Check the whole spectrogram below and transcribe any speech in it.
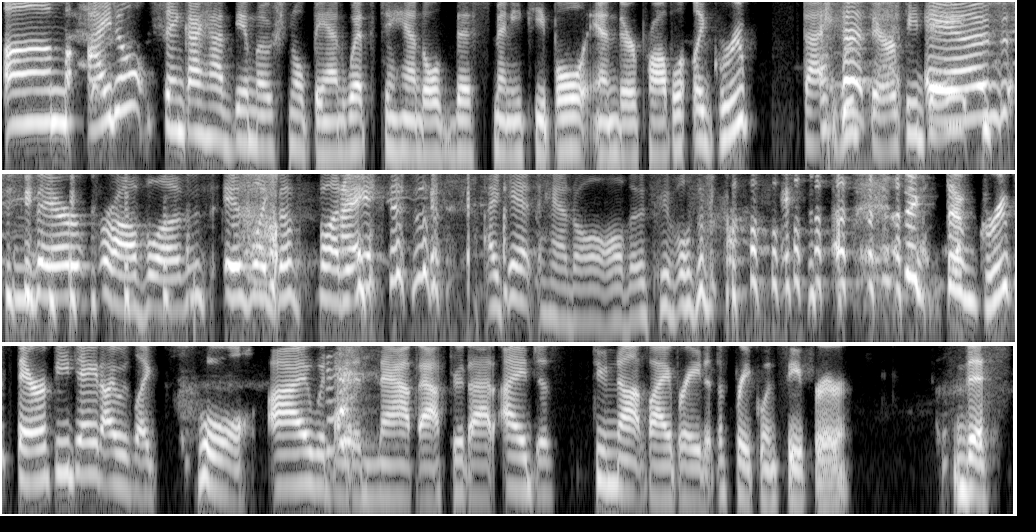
Um, I don't think I have the emotional bandwidth to handle this many people and their problem. Like group that therapy date. and their problems is like the funniest. I, can't handle all those people's problems. the, the group therapy date, I was like, cool. I would need a nap after that. I just do not vibrate at the frequency for this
